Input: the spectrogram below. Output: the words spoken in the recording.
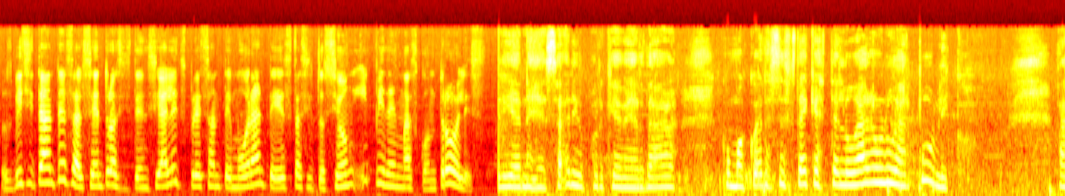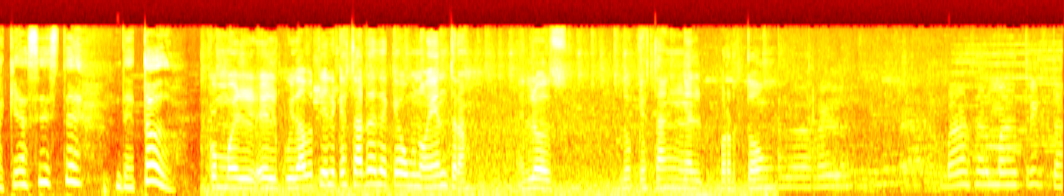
Los visitantes al centro asistencial expresan temor ante esta situación y piden más controles. Sería necesario porque, verdad, como acuérdese usted que este lugar es un lugar público. Aquí asiste de todo. Como el, el cuidado tiene que estar desde que uno entra, los, los que están en el portón. Van a ser más estrictas.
